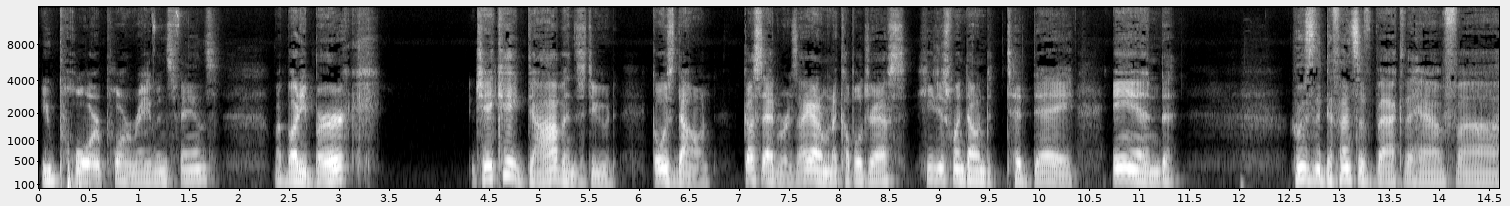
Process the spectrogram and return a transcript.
You poor, poor Ravens fans. My buddy Burke. J.K. Dobbins, dude, goes down. Gus Edwards, I got him in a couple drafts. He just went down to today. And who's the defensive back they have? Uh,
